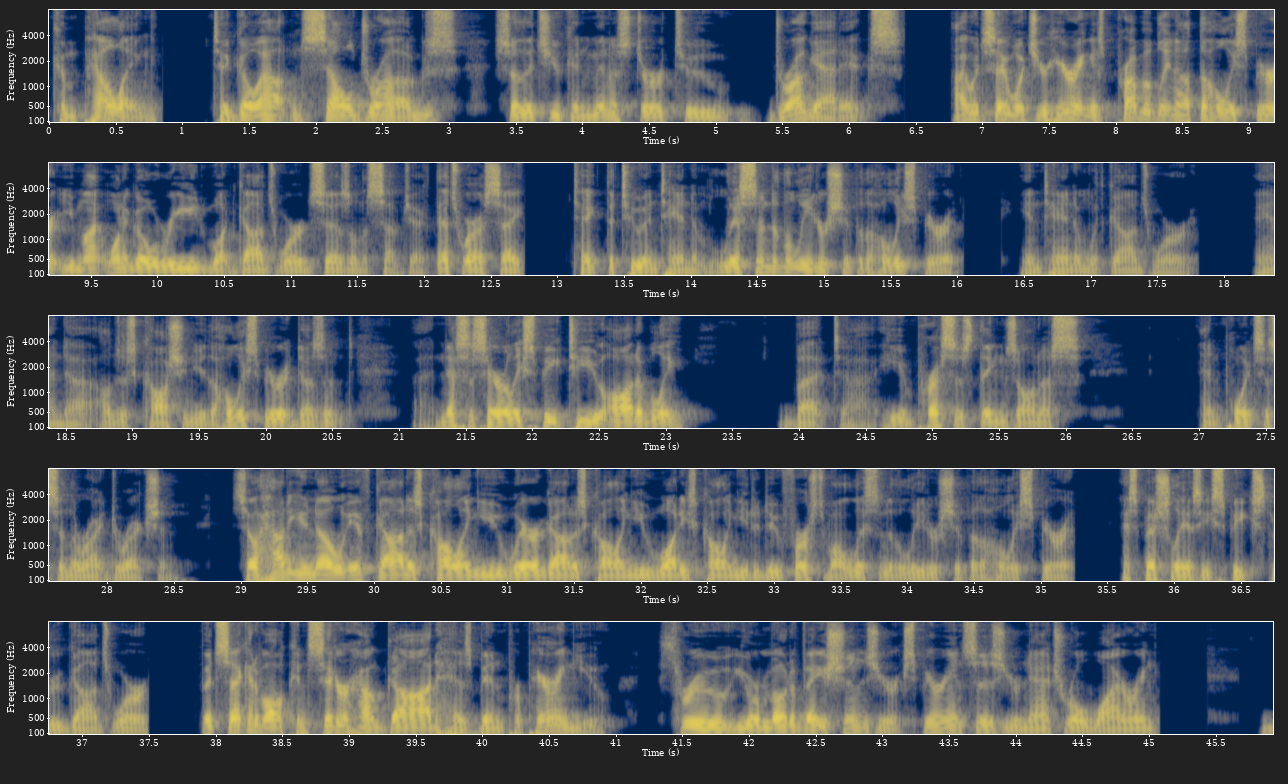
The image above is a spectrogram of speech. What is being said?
compelling to go out and sell drugs so that you can minister to drug addicts, I would say what you're hearing is probably not the Holy Spirit. You might want to go read what God's Word says on the subject. That's where I say take the two in tandem. Listen to the leadership of the Holy Spirit in tandem with God's Word. And uh, I'll just caution you the Holy Spirit doesn't uh, necessarily speak to you audibly, but uh, He impresses things on us and points us in the right direction. So, how do you know if God is calling you, where God is calling you, what He's calling you to do? First of all, listen to the leadership of the Holy Spirit, especially as He speaks through God's Word. But second of all, consider how God has been preparing you through your motivations, your experiences, your natural wiring.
